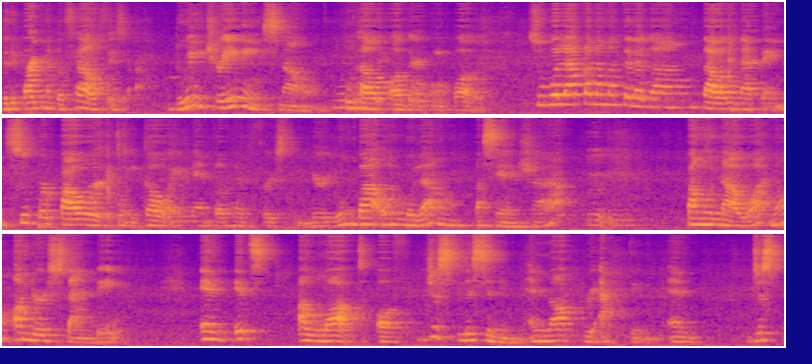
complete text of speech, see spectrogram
the Department of Health is doing trainings now to help other people. So wala ka naman talagang tawag natin superpower kung ikaw ay mental health first aider. Yung baon mo lang, pasensya, Mm-mm. pangunawa, no? understanding. And it's a lot of just listening and not reacting and just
